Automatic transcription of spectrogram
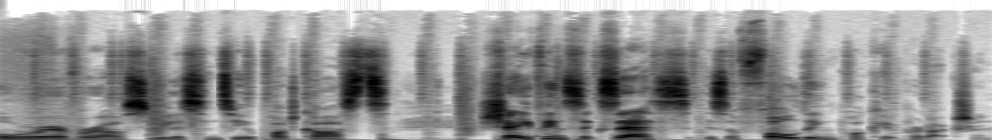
or wherever else you listen to your podcasts. Shaping Success is a folding pocket production.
